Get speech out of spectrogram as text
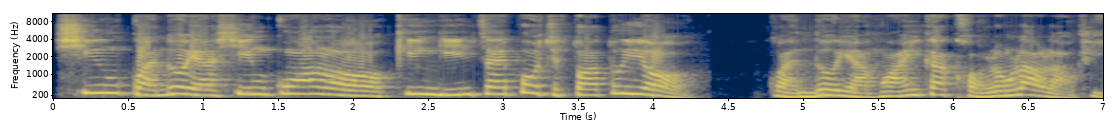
想关老爷升官咯，金银财宝一大堆哦。关老爷欢喜甲窟窿闹闹去，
